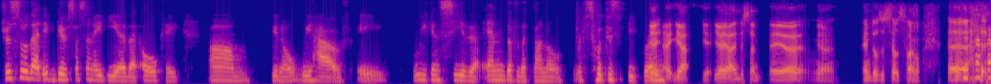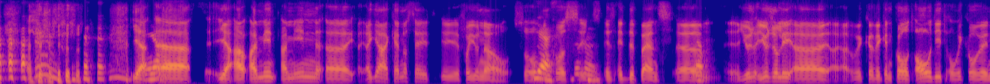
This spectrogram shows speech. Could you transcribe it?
Just so that it gives us an idea that oh, okay um, you know we have a we can see the end of the tunnel so to speak right? yeah yeah yeah, yeah i understand. Uh, yeah end of the sales funnel. Uh, yeah, yeah, uh, yeah. I, I, mean, I mean, uh, yeah. I cannot say it uh, for you now, so yes. because mm -hmm. it, it depends. Um, Usually, usually uh, we can we can call it audit, or we call it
